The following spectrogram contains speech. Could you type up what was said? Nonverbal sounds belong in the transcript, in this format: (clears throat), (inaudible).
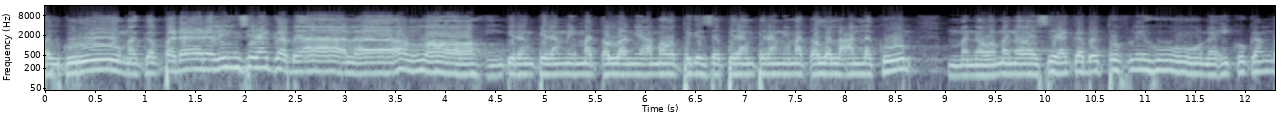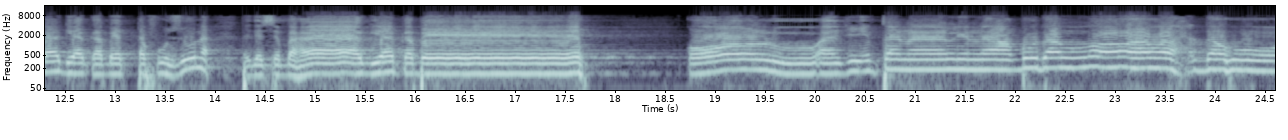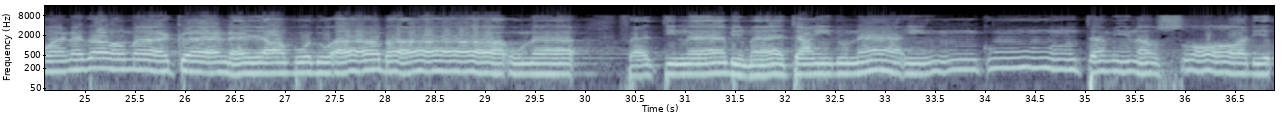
guru maka pada reling sirakabe ala Allah. Ing pirang-pirang nikmat Allah ni mau tegese pirang-pirang nikmat Allah la'allakum manawa manawa sirakabe tuflihuna iku kang bahagia kabe tafuzuna tegese bahagia kabe Qul قالوا أجئتنا لنعبد الله وحده ونذر ما كان يعبد آباؤنا فأتنا بما تعدنا إن كنت من الصادقين.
